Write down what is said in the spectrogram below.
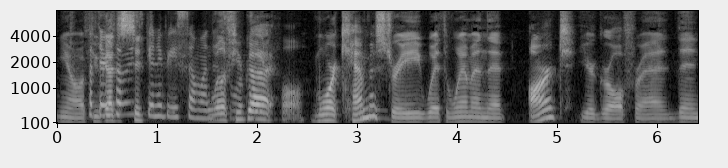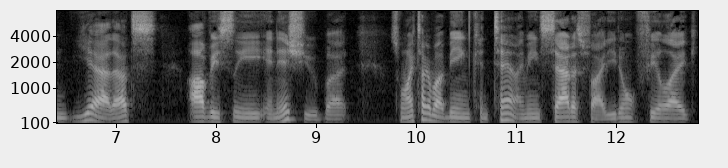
you know if But you've got to sit going to be someone well, if you've got beautiful. more mm-hmm. chemistry with women that aren't your girlfriend, then yeah, that's obviously an issue. But so when I talk about being content, I mean satisfied. You don't feel like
